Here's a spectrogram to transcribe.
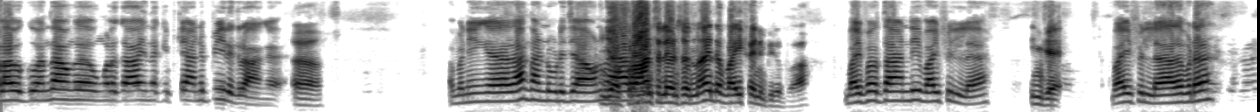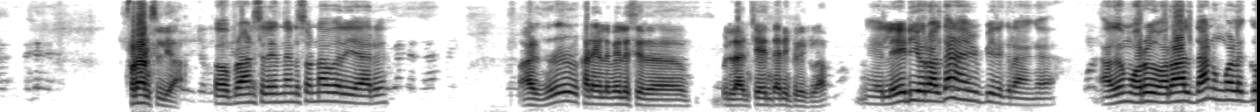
அளவுக்கு வந்து அவங்க உங்களுக்காக இந்த கிஃப்டை அனுப்பி இருக்கிறாங்க. அப்ப நீங்க தான் கண்டுபிடிச்சு ஆகணும். இங்க பிரான்ஸ்லன்னு சொன்னா இந்த வைஃப் அனுப்பியிருப்பா வைஃபை தாண்டி வைஃப் இல்ல. இங்க. வைஃப் இல்ல. அதை விட? பிரான்ஸ்லயா? ஓ, பிரான்ஸ்ல இருந்தேன்னு சொன்னா வேறு யாரு? அது கடையில வேலை செய்யற எல்லாம் சேர்ந்து அனுப்பியிருக்கலாம். லேடி ஒரு ஆள் தான் அனுப்பி இருக்கிறாங்க அதுவும் ஒரு ஒரு ஆள் தான் உங்களுக்கு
